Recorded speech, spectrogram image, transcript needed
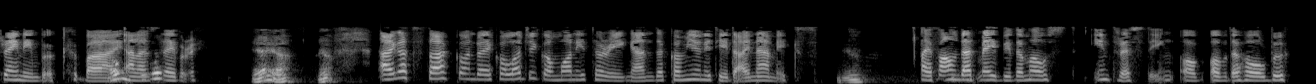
training book by oh, Allan Savory. Yeah, yeah, yeah. I got stuck on the ecological monitoring and the community dynamics. Yeah. I found that maybe the most interesting of, of the whole book.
